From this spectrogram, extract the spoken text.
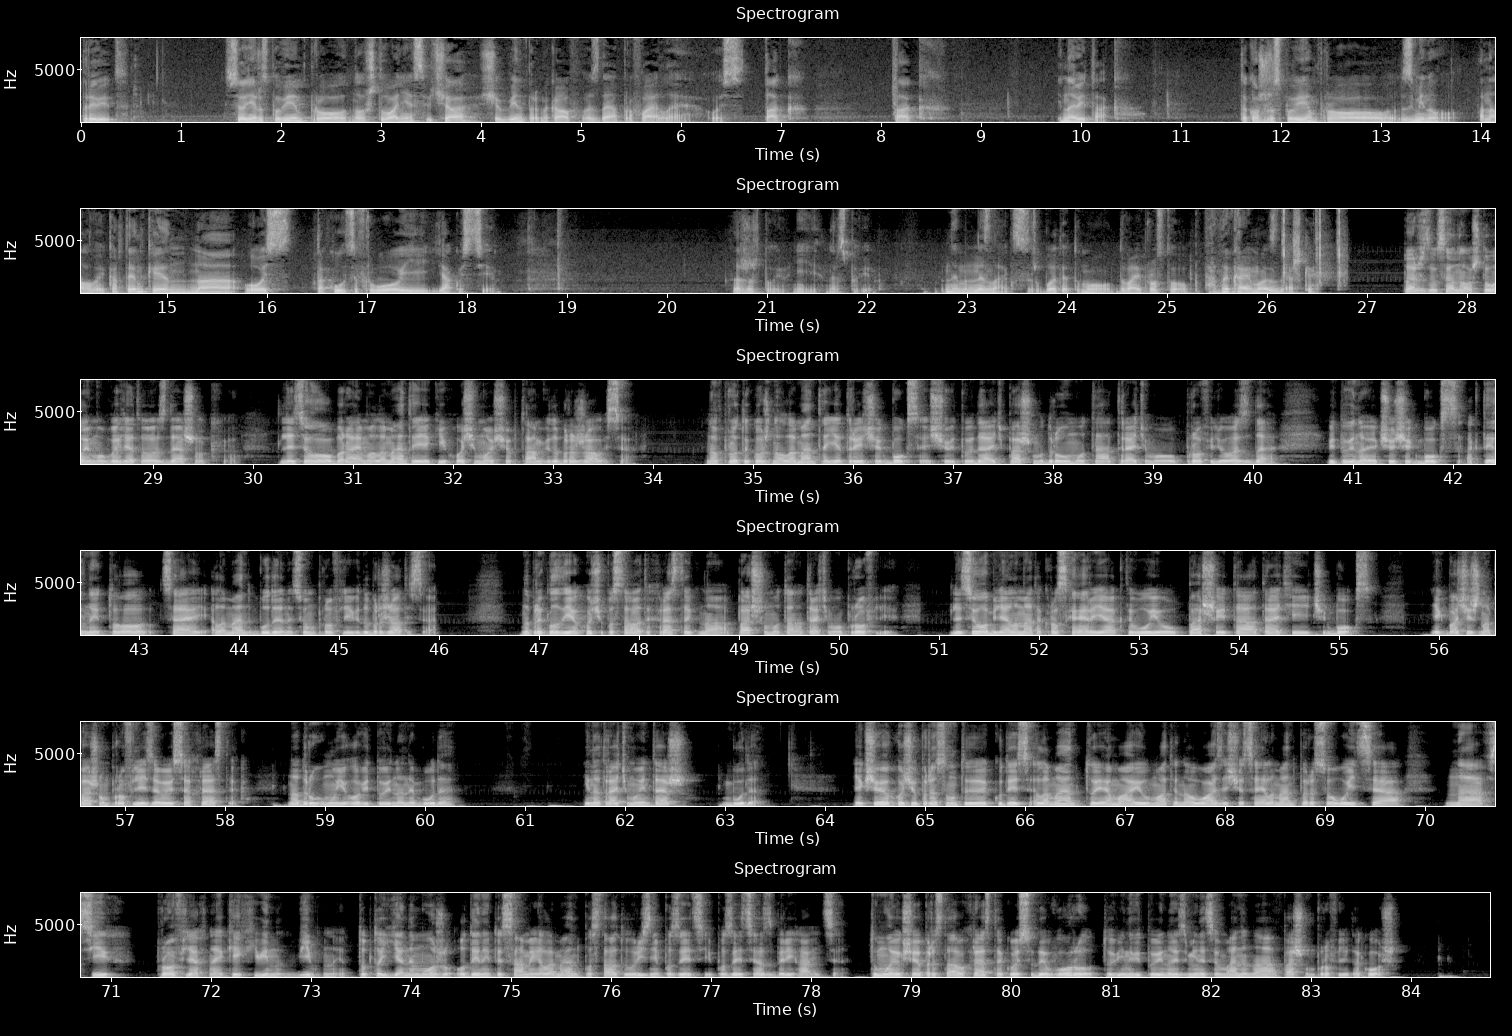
Привіт! Сьогодні розповім про налаштування свіча, щоб він перемикав sd профайли. Ось так, так і навіть так. Також розповім про зміну аналогової картинки на ось таку цифрової якості. Та жартую, ні, не розповім. Не, не знаю, як це зробити, тому давай просто перемикаємо SD-шки. Перш за все, налаштовуємо вигляд OSD-шок. Для цього обираємо елементи, які хочемо, щоб там відображалися. Навпроти кожного елемента є три чекбокси, що відповідають першому, другому та третьому профілю OSD. Відповідно, якщо чекбокс активний, то цей елемент буде на цьому профілі відображатися. Наприклад, я хочу поставити хрестик на першому та на третьому профілі. Для цього біля елемента Crosshair я активую перший та третій чекбокс. Як бачиш, на першому профілі з'явився хрестик, на другому його відповідно не буде, і на третьому він теж буде. Якщо я хочу пересунути кудись елемент, то я маю мати на увазі, що цей елемент пересовується на всіх профілях, на яких він вімкнений. Тобто я не можу один і той самий елемент поставити у різні позиції. Позиція зберігається. Тому, якщо я переставив хрестик ось сюди вгору, то він відповідно зміниться в мене на першому профілі також.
